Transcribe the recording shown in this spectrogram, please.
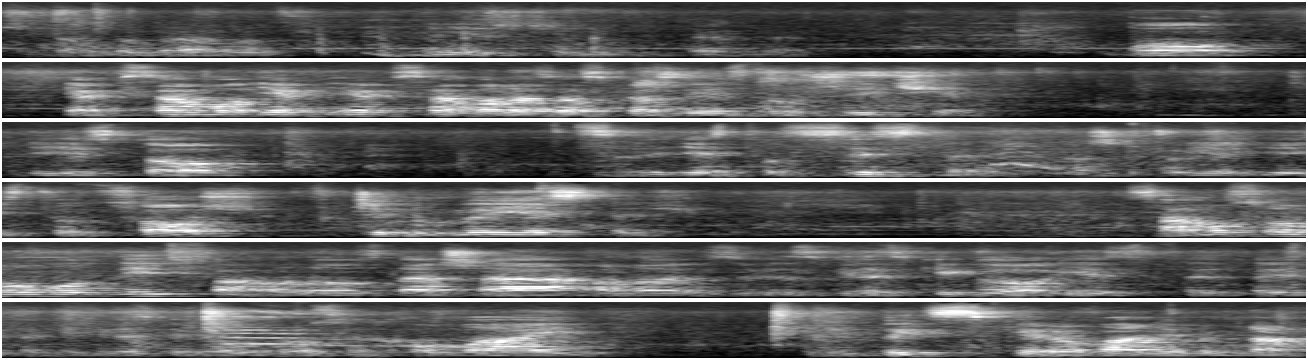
czy tam dobranoc. To nie jest życie modlitewne. Bo jak, samo, jak, jak sama nazwa wskazuje, jest to życie. Czyli jest to, jest to system, znaczy to je- jest to coś, w czym my jesteśmy. Samo słowo modlitwa, ono oznacza, ono z, z greckiego jest, to jest takie greckie słowo prosechomai, być skierowanym na.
